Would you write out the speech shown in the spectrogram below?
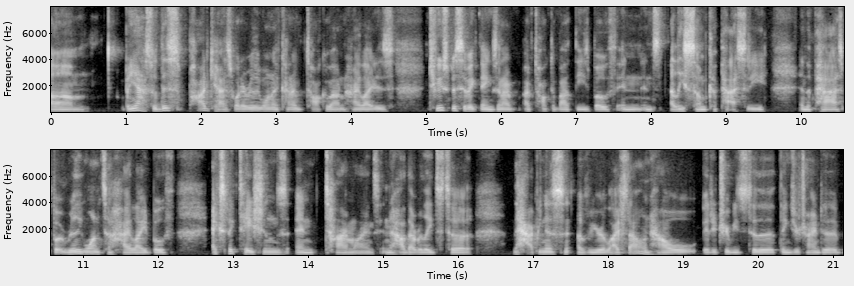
Um, but yeah, so this podcast, what I really want to kind of talk about and highlight is two specific things, and I've, I've talked about these both in, in at least some capacity in the past, but really wanted to highlight both expectations and timelines and how that relates to the happiness of your lifestyle and how it attributes to the things you're trying to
